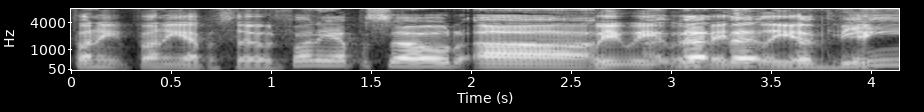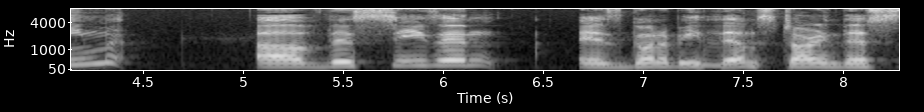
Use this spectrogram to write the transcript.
funny funny episode. funny episode. Uh, We- we- the, basically the, the it- theme of this season is going to be them starting this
